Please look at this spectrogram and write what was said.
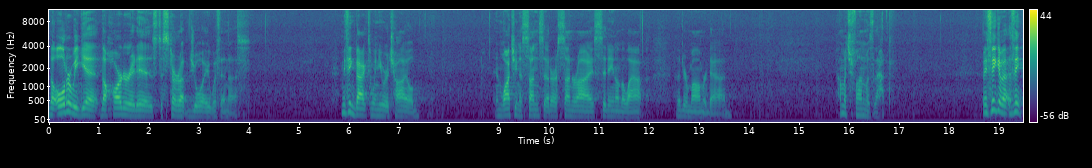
The older we get, the harder it is to stir up joy within us. Let me think back to when you were a child and watching a sunset or a sunrise sitting on the lap of your mom or dad. How much fun was that? I mean, think about think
